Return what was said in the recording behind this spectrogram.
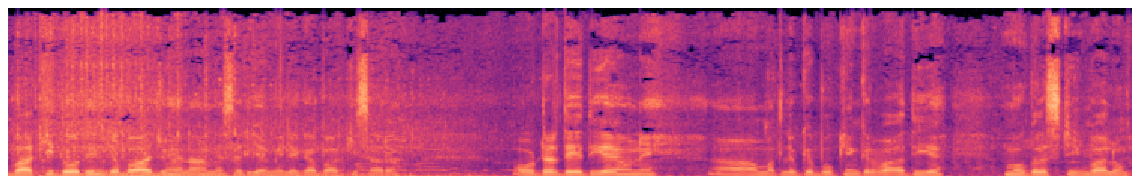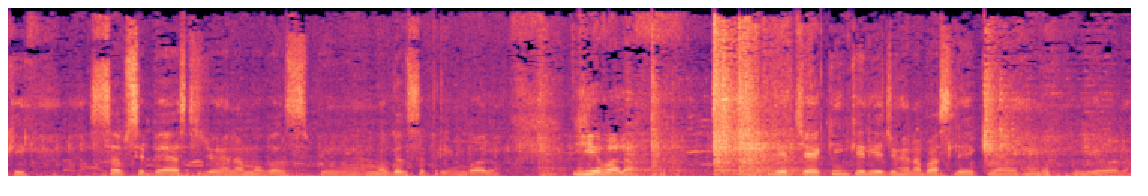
बाकी दो दिन के बाद जो है ना हमें सरिया मिलेगा बाकी सारा। ऑर्डर दे दिया है उन्हें। आ, मतलब कि बुकिंग करवा दी है मुगल स्टीम वालों की। सबसे बेस्ट जो है ना मुगल मुगल सुप्रीम वालों। ये वाला। ये चेकिंग के लिए जो है ना बस लेके आए हैं। ये वाला।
